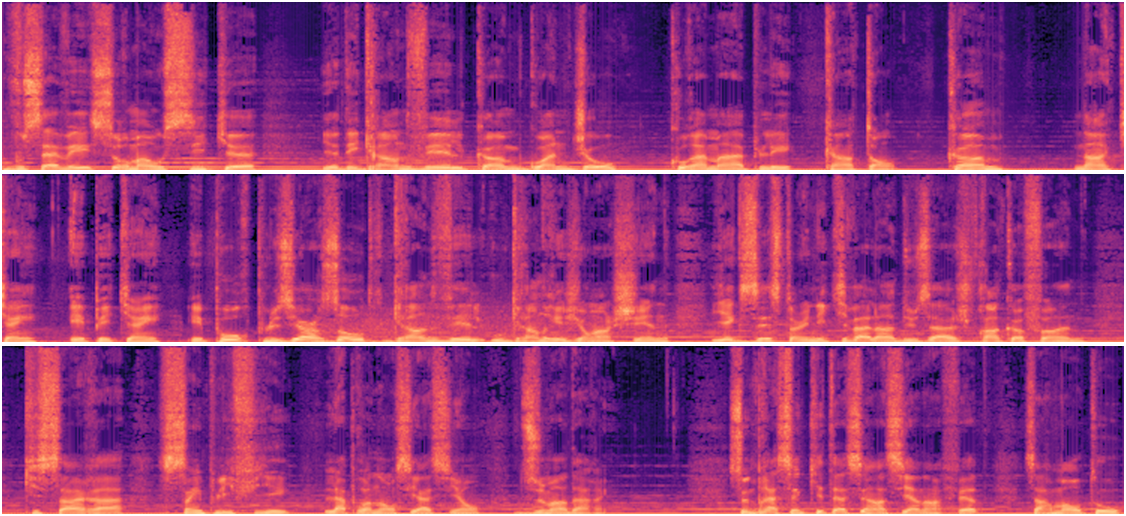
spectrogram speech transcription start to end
Vous savez sûrement aussi qu'il y a des grandes villes comme Guangzhou, couramment appelées Canton, comme Nankin et Pékin, et pour plusieurs autres grandes villes ou grandes régions en Chine, il existe un équivalent d'usage francophone qui sert à simplifier la prononciation du mandarin. C'est une pratique qui est assez ancienne en fait. Ça remonte au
